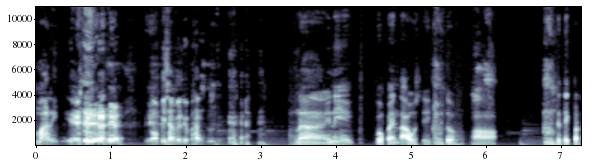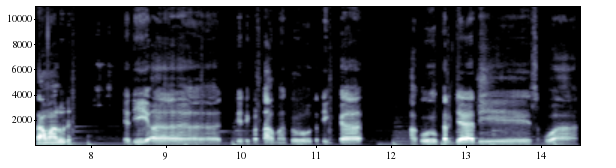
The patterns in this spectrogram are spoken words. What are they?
Mari. Ngopi sambil di pangku. Nah, ini gue pengen tahu sih itu eh, titik pertama lu deh. Jadi eh, titik pertama tuh ketika aku kerja di sebuah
